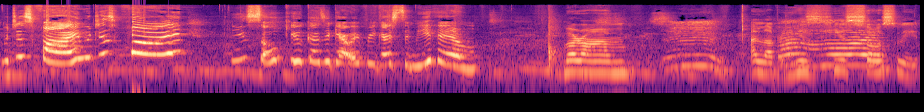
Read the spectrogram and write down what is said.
which is fine, which is fine. He's so cute, guys. I can't wait for you guys to meet him. But um, I love him. He's he's so sweet.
